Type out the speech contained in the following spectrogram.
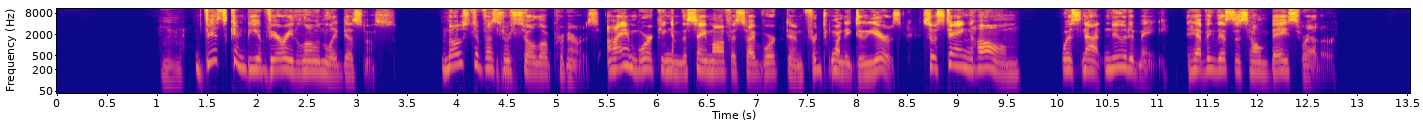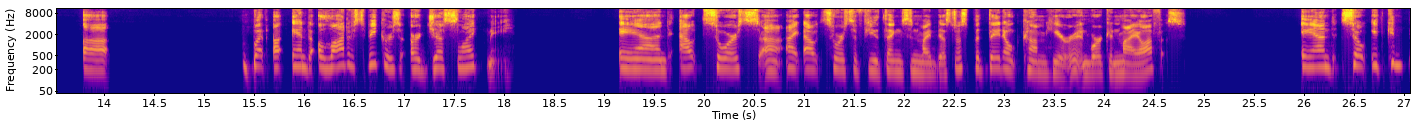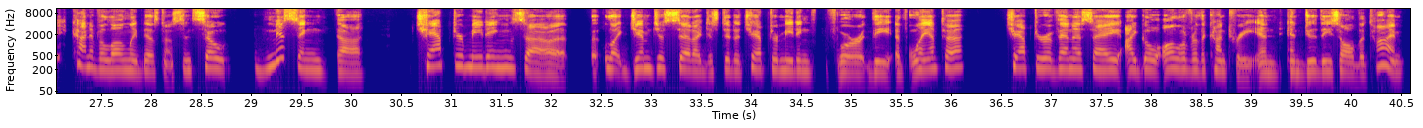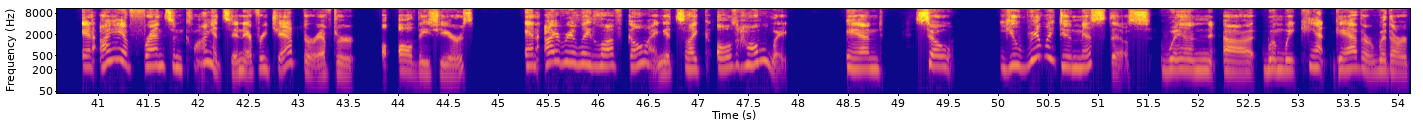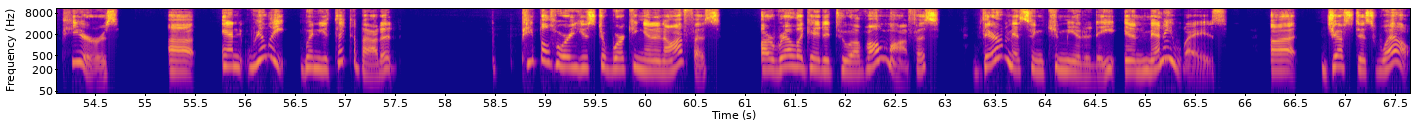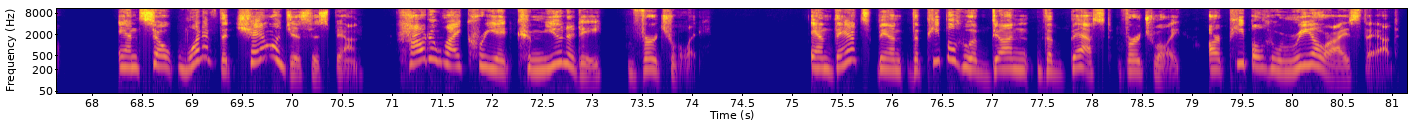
Mm-hmm. This can be a very lonely business. Most of us are solopreneurs. I am working in the same office I've worked in for 22 years. So staying home was not new to me, having this as home base rather. Uh, but uh, and a lot of speakers are just like me and outsource uh, i outsource a few things in my business but they don't come here and work in my office and so it can be kind of a lonely business and so missing uh, chapter meetings uh, like jim just said i just did a chapter meeting for the atlanta chapter of nsa i go all over the country and and do these all the time and i have friends and clients in every chapter after all these years and I really love going. It's like old home week. And so you really do miss this when, uh, when we can't gather with our peers. Uh, and really, when you think about it, people who are used to working in an office are relegated to a home office. They're missing community in many ways, uh, just as well. And so one of the challenges has been, how do I create community virtually? And that's been the people who have done the best virtually are people who realize that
